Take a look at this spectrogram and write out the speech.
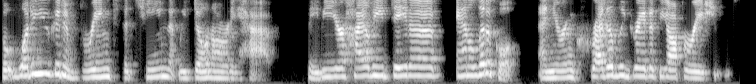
But what are you going to bring to the team that we don't already have? Maybe you're highly data analytical and you're incredibly great at the operations.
